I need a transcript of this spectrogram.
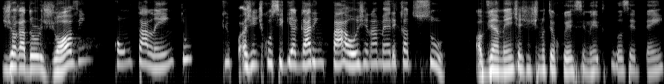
de jogador jovem com um talento que a gente conseguia garimpar hoje na América do Sul. Obviamente, a gente não tem o conhecimento que você tem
